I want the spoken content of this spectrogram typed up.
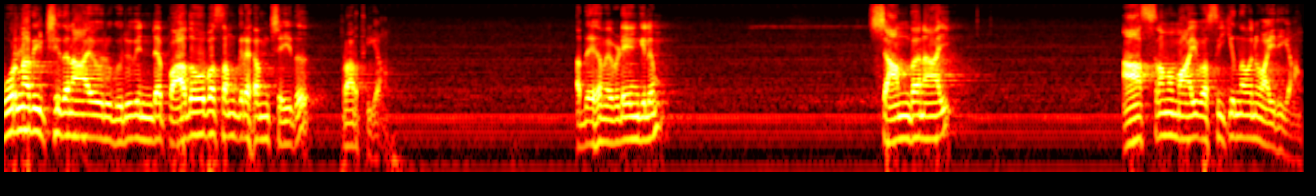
പൂർണദീക്ഷിതനായ ഒരു ഗുരുവിന്റെ പാദോപസംഗ്രഹം ചെയ്ത് പ്രാർത്ഥിക്കണം. അദ്ദേഹം എവിടെയെങ്കിലും ശാന്തനായി ആശ്രമമായി വസിക്കുന്നവനുമായിരിക്കണം.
